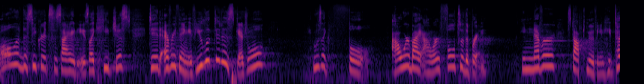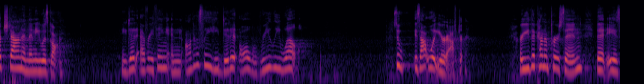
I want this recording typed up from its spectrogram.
all of the secret societies. Like he just did everything. If you looked at his schedule, it was like full, hour by hour, full to the brim. He never stopped moving. He touched down and then he was gone. He did everything, and honestly, he did it all really well. So, is that what you're after? Are you the kind of person that is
